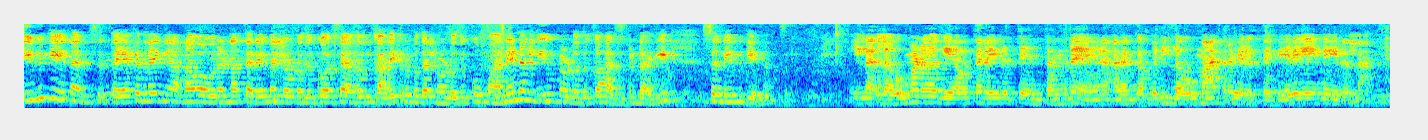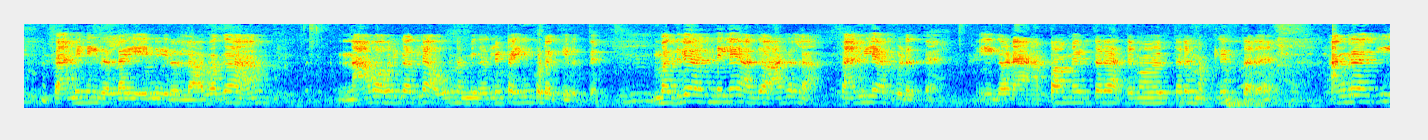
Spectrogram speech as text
ನಿಮಗೆ ಏನ್ ಅನ್ಸುತ್ತೆ? ಯಾಕಂದ್ರೆ ನಾವು ಅವರನ್ನ ತೆರೆ ಮೇಲೆ ನೋಡೋದಕ್ಕೂ ಅಥವಾ ಯಾವ್ದೊಂದು ಕಾರ್ಯಕ್ರಮದಲ್ಲಿ ನೋಡೋದಕ್ಕೂ ಮನೆಯಲ್ಲಿ ನೀವು ನೋಡೋದಕ್ಕೂ ಹಸ್ಬೆಂಡ್ ಆಗಿ ಸೊ ನಿಮ್ಗೆ ಏನ್ ಅನ್ಸುತ್ತೆ? ಇಲ್ಲ ಲವ್ ಮಾಡುವಾಗ ಯಾವ ತರ ಇರುತ್ತೆ ಅಂತಂದ್ರೆ ಅದಾಗ ಬರೀ ಲವ್ ಮಾತ್ರ ಇರುತ್ತೆ ಬೇರೆ ಏನೂ ಇರಲ್ಲ. ಫ್ಯಾಮಿಲಿ ಇರಲ್ಲ ಏನು ಇರಲ್ಲ. ಅವಾಗ ನಾವು ಅವ್ರಿಗಾಗ್ಲೇ ಅವ್ರು ನಮಗಾಗ್ಲೇ ಟೈಮ್ ಕೊಡೋಕ್ಕಿರುತ್ತೆ ಮದ್ವೆ ಆದ್ಮೇಲೆ ಅದು ಆಗಲ್ಲ ಫ್ಯಾಮಿಲಿ ಆಗ್ಬಿಡುತ್ತೆ. ಈಗ ಅಪ್ಪ, ಅಮ್ಮ ಇರ್ತಾರೆ, ಅತ್ತೆ ಮಾವ ಇರ್ತಾರೆ, ಮಕ್ಳು ಇರ್ತಾರೆ. ಹಂಗಾಗಿ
